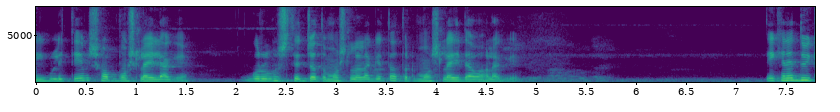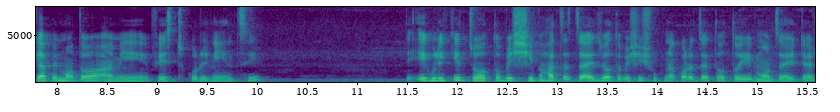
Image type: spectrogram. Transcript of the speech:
এইগুলিতে সব মশলাই লাগে। গরু গোষ্ঠের যত মশলা লাগে তত মশলাই দেওয়া লাগে। এখানে দুই কাপের মতো আমি ফেস্ট করে নিয়েছি। এগুলিকে যত বেশি ভাজা যায়, যত বেশি শুকনা করা যায়, ততই মজা এটার।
